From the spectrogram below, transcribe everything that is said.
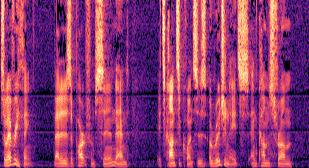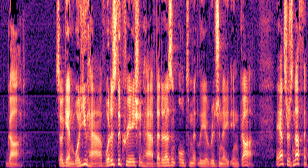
So everything that is apart from sin and its consequences originates and comes from God. So again, what do you have? What does the creation have that it doesn't ultimately originate in God? The answer is nothing.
